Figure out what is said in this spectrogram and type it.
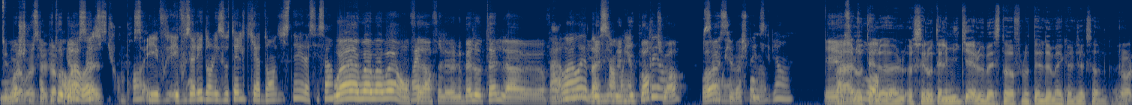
mais moi Ouais, je trouve ouais, ça plutôt bien. ouais, ouais, ça- si tu comprends. ça- Et vous, et vous allez dans les hôtels qu'il y a dans Disney, là, c'est ça? Ouais, ouais, ouais, ouais, on Ouais. fait, on fait le, le bel hôtel là. euh, enfin, Bah ouais, ouais, le, bah, c'est un moyen Newport, couper, tu hein. vois. Ouais, c'est vachement couper, bien. C'est bien. hein. Et Ah, l'hôtel, euh, euh, c'est l'hôtel Mickey, le best-of, l'hôtel de Michael Jackson. quoi. Non,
